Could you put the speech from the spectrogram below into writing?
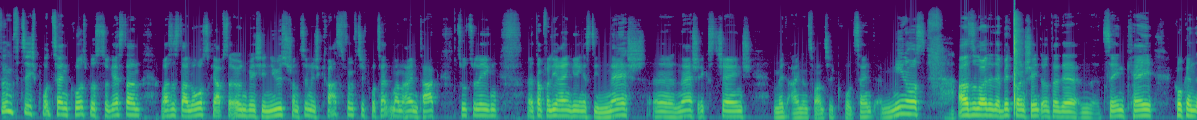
50% Kurs plus zu gestern. Was ist da los? Gab es da irgendwelche News? Schon ziemlich krass, 50% mal an einem Tag zuzulegen. Äh, Top-Verlierer hingegen ist die Nash, äh, Nash Exchange mit 21% minus. Also Leute, der Bitcoin steht unter der 10k. Gucken,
